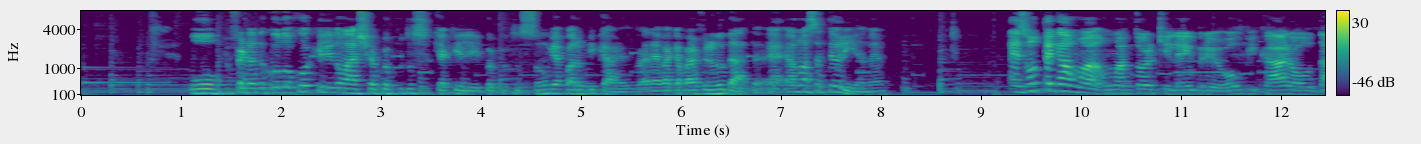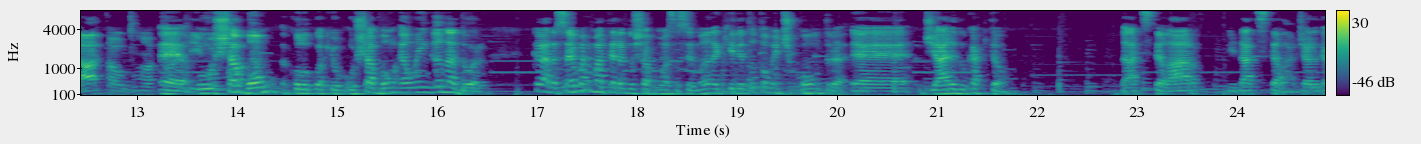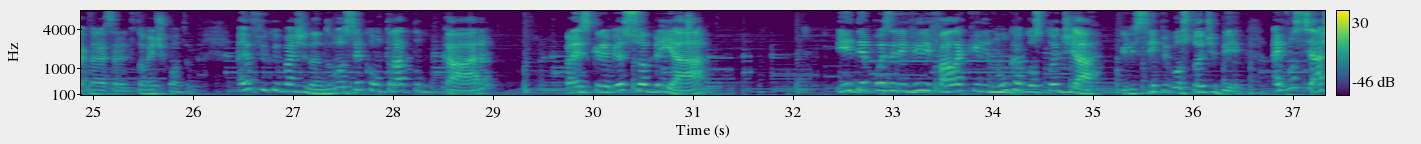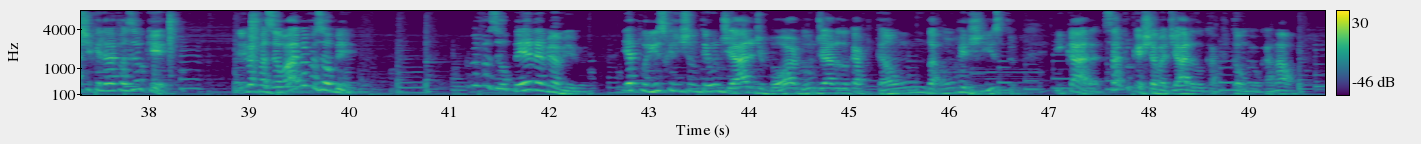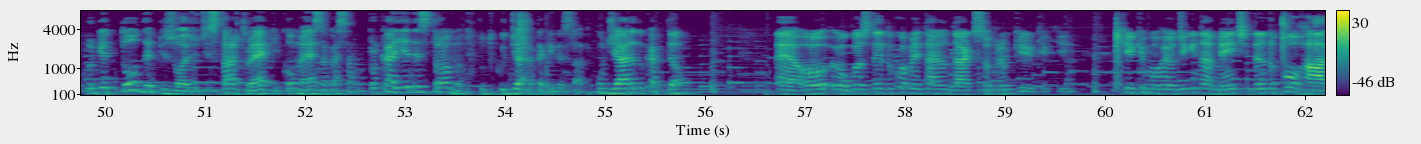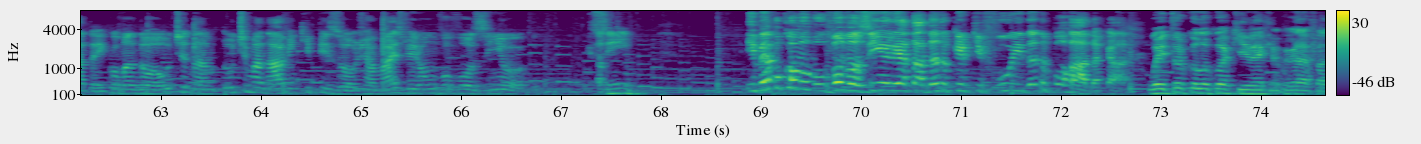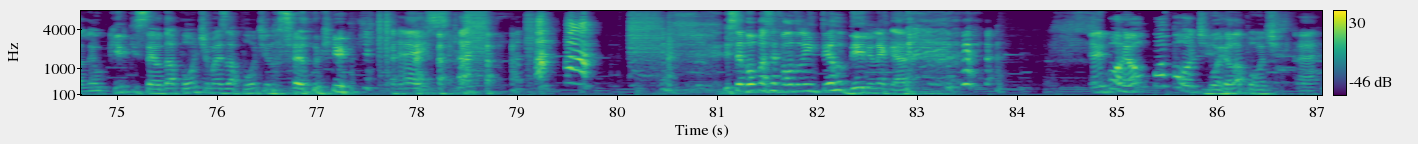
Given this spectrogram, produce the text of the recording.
O Fernando colocou que ele não acha que, do, que aquele corpo do Sung é para o Picard, vai, né, vai acabar virando data. É, é a nossa teoria, né? Eles vão pegar uma- um ator que lembre ou Picard ou Data, algum ator É, o Chabon colocou aqui, o Chabon é um enganador. Cara, saiu uma matéria do Chabon essa semana que ele é totalmente contra é, Diário do Capitão. Data Estelar e Data Estelar. Diário do Capitão ele é totalmente contra. Aí eu fico imaginando, você contrata um cara pra escrever sobre A e depois ele vira e fala que ele nunca gostou de A, ele sempre gostou de B. Aí você acha que ele vai fazer o quê? Ele vai fazer o A e vai fazer o B? Ele vai fazer o B, né, meu amigo? E é por isso que a gente não tem um diário de bordo, um diário do capitão, um, da- um registro. E cara, sabe por que chama Diário do Capitão meu canal? Porque todo episódio de Star Trek começa com essa porcaria desse tipo, com o diário, tá aqui desse lado, com o Diário do Capitão. É, eu, eu gostei do comentário do Dark sobre o Kirk aqui. Kirk morreu dignamente dando porrada e comandou a última, última nave em que pisou. Jamais virou um vovozinho. Sim. E mesmo como o vovozinho, ele ia estar dando Kirk Fu e dando porrada, cara. O Heitor colocou aqui, né, que é o que a galera fala, né? O Kirk saiu da ponte, mas a ponte não saiu do Kirk. É isso. Isso é bom pra ser falado no enterro dele, né, cara? Ele morreu com a ponte. Morreu na ponte. É.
